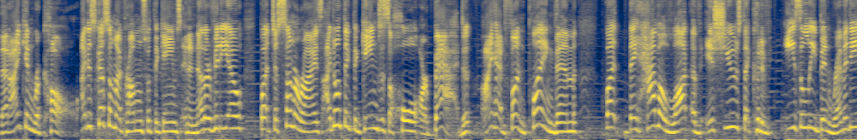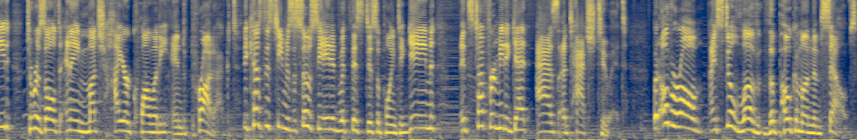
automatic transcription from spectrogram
that I can recall. I discuss of my problems with the games in another video, but to summarize, I don't think the games as a whole are bad. I had fun playing them, but they have a lot of issues that could have easily been remedied to result in a much higher quality end product. Because this team is associated with this disappointing game, it's tough for me to get as attached to it. But overall, I still love the Pokemon themselves,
